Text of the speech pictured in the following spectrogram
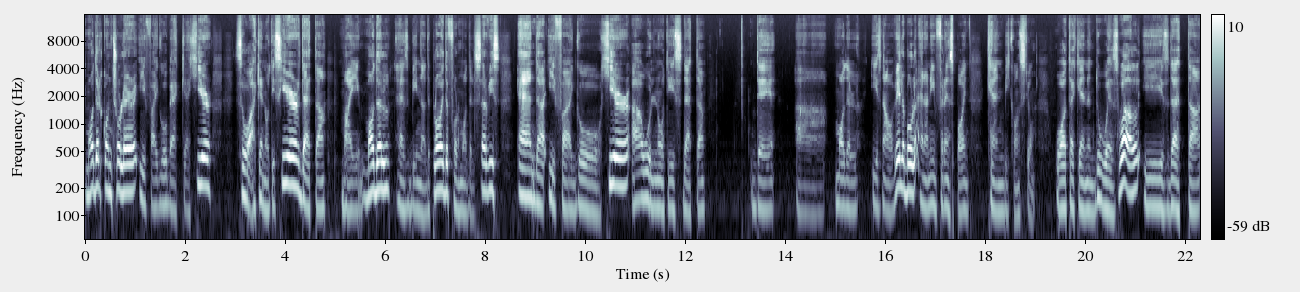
model controller, if I go back uh, here, so I can notice here that uh, my model has been uh, deployed for model service and uh, if I go here I will notice that uh, the uh, model is now available and an inference point can be consumed. What I can do as well is that uh,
